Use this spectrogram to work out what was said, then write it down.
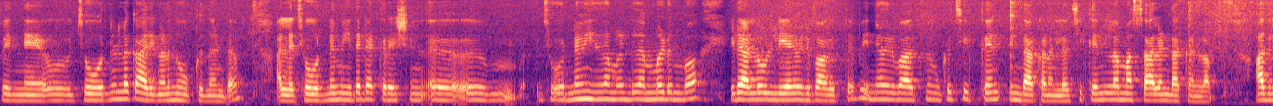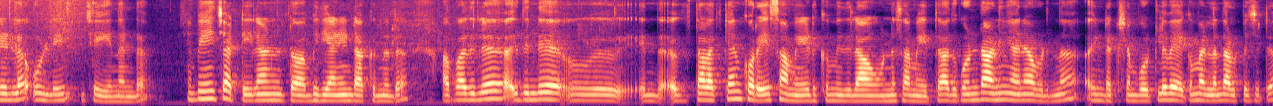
പിന്നെ ചോറിനുള്ള കാര്യങ്ങൾ നോക്കുന്നുണ്ട്. അല്ല ചോറിന്റെ മീതെ ഡെക്കറേഷൻ ചോറിന്റെ മീതെ നമ്മൾ ദമ്മിടുമ്പോൾ ഇടാനുള്ള ഉള്ളിയാണ് ഒരു ഭാഗത്ത്. പിന്നെ ഒരു ഭാഗത്ത് നമുക്ക് ചിക്കൻ ഉണ്ടാക്കണമല്ലോ. ചിക്കനുള്ള മസാല ഉണ്ടാക്കണമല്ലോ. അതിനുള്ള ഉള്ളിയും ചെയ്യുന്നുണ്ട്. അപ്പോൾ ഈ ചട്ടിയിലാണ് കേട്ടോ ബിരിയാണി ഉണ്ടാക്കുന്നത്. അപ്പോൾ അതിൽ ഇതിന്റെ എന്താ തിളയ്ക്കാൻ കുറേ സമയമെടുക്കും ഇതിലാവുന്ന സമയത്ത്. അതുകൊണ്ടാണ് ഞാൻ അവിടുന്ന് ഇൻഡക്ഷൻ ബോട്ടിൽ വേഗം വെള്ളം തിളപ്പിച്ചിട്ട്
